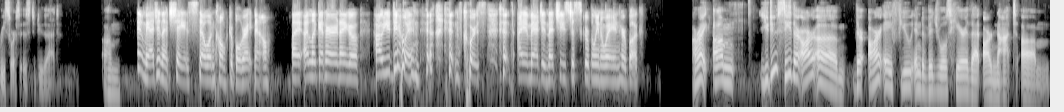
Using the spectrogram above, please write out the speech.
resources to do that. Um, imagine that Shay is so uncomfortable right now. I, I look at her and I go, "How are you doing?" and of course, I imagine that she's just scribbling away in her book. All right. Um, you do see there are um, there are a few individuals here that are not um,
